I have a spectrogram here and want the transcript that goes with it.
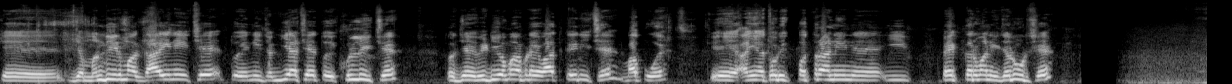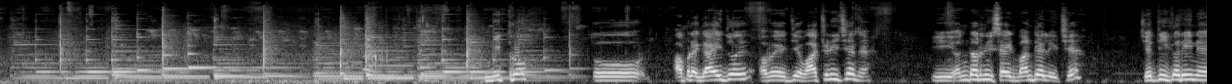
કે જે મંદિરમાં ગાયની છે, તો એની જગ્યા છે, તો એ ખુલ્લી છે. તો જે વિડીયોમાં આપણે વાત કરી છે, બાપુએ, કે અહીંયા થોડીક પતરાની ને એ પેક કરવાની જરૂર છે. મિત્રો તો આપણે ગાય જોઈ. હવે જે વાછડી છે ને એ અંદરની સાઈડ બાંધેલી છે. જેથી કરીને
